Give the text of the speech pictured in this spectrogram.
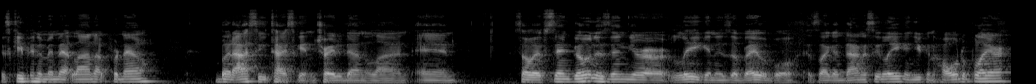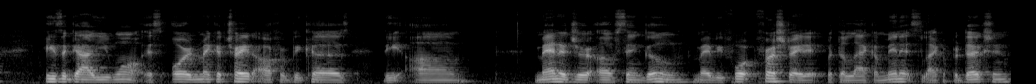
is keeping him in that lineup for now. But I see Theis getting traded down the line. And so if Sengun is in your league and is available, it's like a dynasty league and you can hold a player, he's a guy you want. It's or make a trade offer because the um, manager of Sengun may be for, frustrated with the lack of minutes, lack of production.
